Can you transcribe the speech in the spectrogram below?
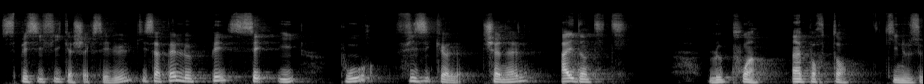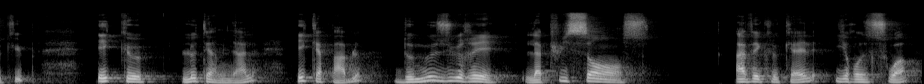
spécifique à chaque cellule qui s'appelle le PCI pour Physical Channel Identity. Le point important qui nous occupe est que le terminal est capable de mesurer la puissance avec laquelle il reçoit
